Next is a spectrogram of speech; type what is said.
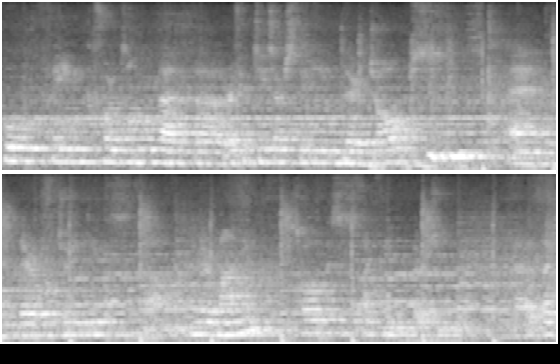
who think, for example, that uh, refugees are stealing their jobs and their opportunities uh, and their money. So this is, I think, the reason uh, that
